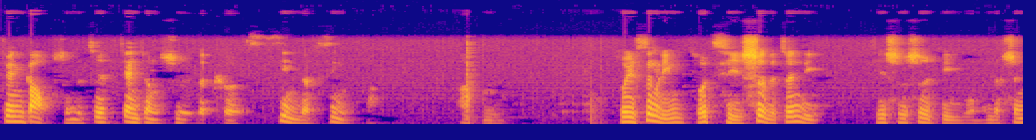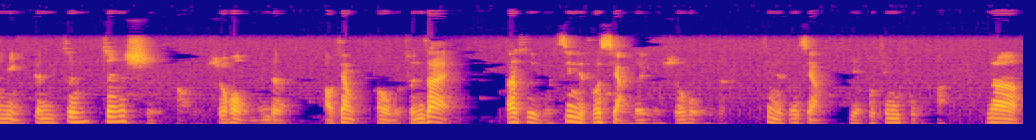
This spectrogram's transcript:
宣告神的见见证是的可信的信啊啊嗯。所以圣灵所启示的真理，其实是比我们的生命更真真实啊。有时候我们的好像哦我存在，但是我心里所想的，有时候我的心里所想也不清楚啊。那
